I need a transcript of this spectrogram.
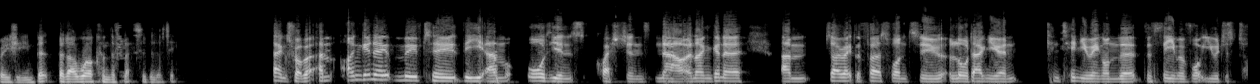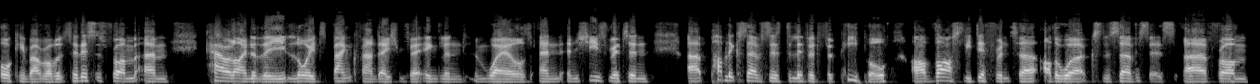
regime. But but I welcome the flexibility. Thanks, Robert. Um, I'm going to move to the um, audience questions now, and I'm going to um, direct the first one to Lord Agnew. And continuing on the, the theme of what you were just talking about, Robert. So this is from um, Caroline at the Lloyds Bank Foundation for England and Wales, and, and she's written, uh, public services delivered for people are vastly different to other works and services, uh, from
